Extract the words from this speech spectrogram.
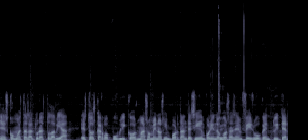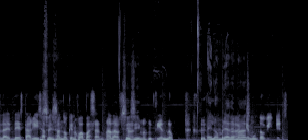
Es como a estas alturas todavía estos cargos públicos más o menos importantes siguen poniendo Sí. cosas en Facebook, en Twitter de, de esta guisa Sí, pensando que no va a pasar nada. O sea, Sí, sí. no entiendo. El hombre además... ¿En qué mundo vives?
